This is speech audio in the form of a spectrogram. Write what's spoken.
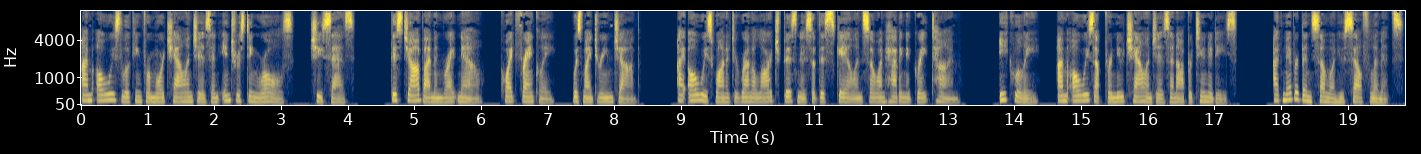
I'm always looking for more challenges and interesting roles, she says. This job I'm in right now, quite frankly, was my dream job. I always wanted to run a large business of this scale, and so I'm having a great time. Equally, I'm always up for new challenges and opportunities. I've never been someone who self limits.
